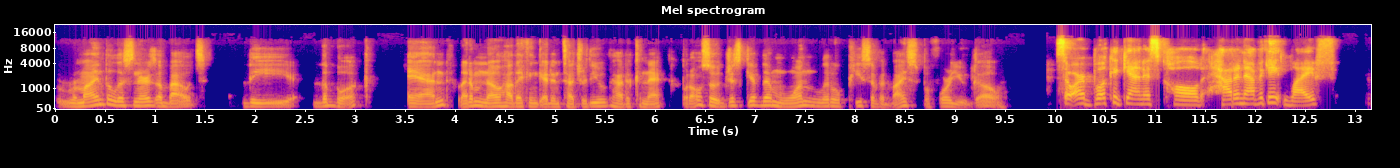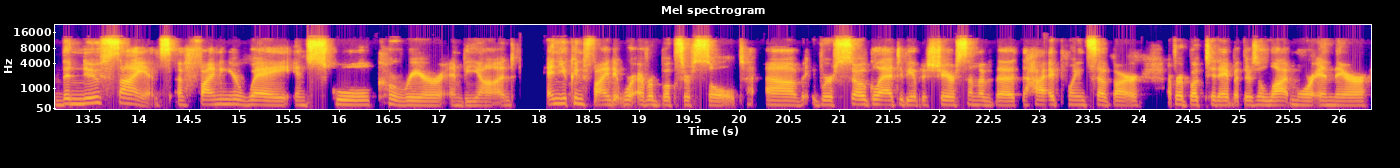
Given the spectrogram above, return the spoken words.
remind the listeners about the the book and let them know how they can get in touch with you, how to connect, but also just give them one little piece of advice before you go. So, our book again is called How to Navigate Life The New Science of Finding Your Way in School, Career, and Beyond and you can find it wherever books are sold. Um, we're so glad to be able to share some of the, the, high points of our of our book today, but there's a lot more in there.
